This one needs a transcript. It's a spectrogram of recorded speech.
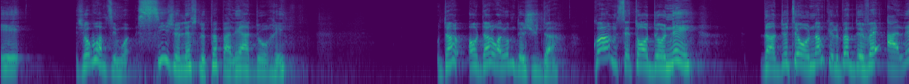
Et Jéroboam dit, moi, si je laisse le peuple aller adorer dans, le royaume de Juda, comme c'est ordonné dans Deutéronome que le peuple devait aller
